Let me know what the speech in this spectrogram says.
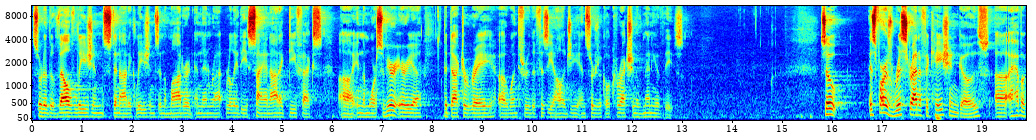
Sort of the valve lesions, stenotic lesions in the moderate, and then really the cyanotic defects uh, in the more severe area that Dr. Ray uh, went through the physiology and surgical correction of many of these. So, as far as risk stratification goes, uh, I have a,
